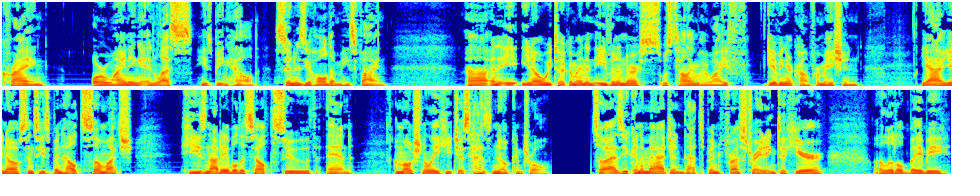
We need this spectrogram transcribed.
crying or whining unless he's being held. As soon as you hold him, he's fine. Uh, and, you know, we took him in, and even a nurse was telling my wife, giving her confirmation, yeah, you know, since he's been held so much, he's not able to self soothe, and emotionally, he just has no control. So, as you can imagine, that's been frustrating to hear a little baby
